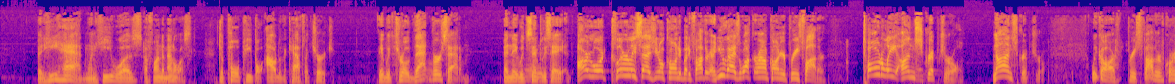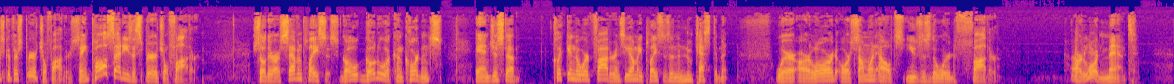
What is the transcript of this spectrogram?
that he had when he was a fundamentalist to pull people out of the Catholic Church. They would throw that verse at him, and they would simply say, Our Lord clearly says you don't call anybody father, and you guys walk around calling your priest father. Totally unscriptural, non scriptural. We call our priest father, of course, because they're spiritual fathers. St. Paul said he's a spiritual father. So there are seven places. Go go to a concordance and just uh, click in the word father and see how many places in the New Testament where our Lord or someone else uses the word father. Our Lord meant,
